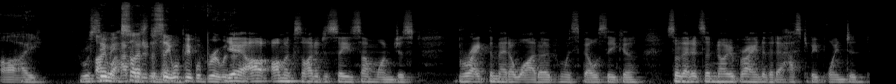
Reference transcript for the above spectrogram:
I We'll see I'm what excited to see meta. what people brew with it. Yeah, I- I'm excited to see someone just break the meta wide open with Spellseeker so that it's a no-brainer that it has to be pointed.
